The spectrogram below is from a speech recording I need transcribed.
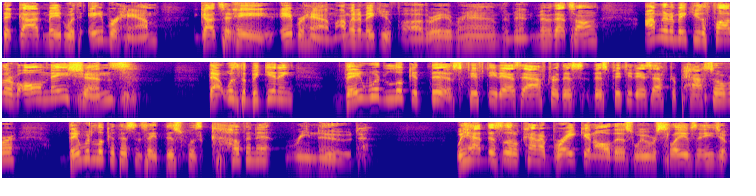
that God made with Abraham, God said, Hey, Abraham, I'm going to make you Father Abraham. Remember that song? I'm going to make you the father of all nations. That was the beginning. They would look at this 50 days after this, this 50 days after Passover. They would look at this and say, This was covenant renewed. We had this little kind of break in all this. We were slaves in Egypt.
